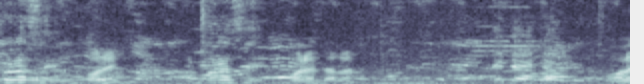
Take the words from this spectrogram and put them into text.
করা পরে। করা আছে? পরে তারা এটা এটা। পরে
